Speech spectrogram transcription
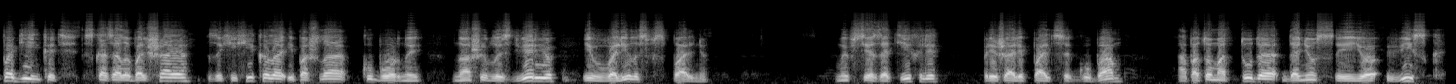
подинькать», — сказала Большая, захихикала и пошла к уборной, но ошиблась дверью и ввалилась в спальню. Мы все затихли, прижали пальцы к губам, а потом оттуда донесся ее виск,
